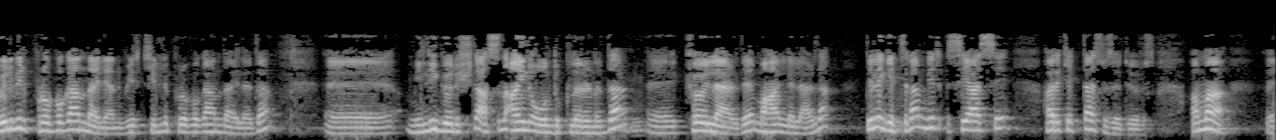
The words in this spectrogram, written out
Böyle bir propagandayla yani bir kirli propagandayla da e, milli görüşle aslında aynı olduklarını da e, köylerde, mahallelerde dile getiren bir siyasi hareketten söz ediyoruz. Ama e,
